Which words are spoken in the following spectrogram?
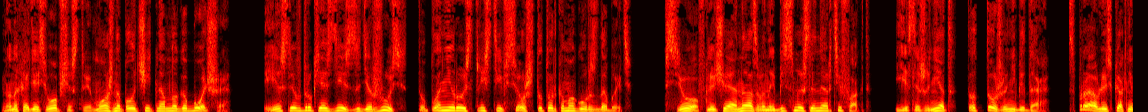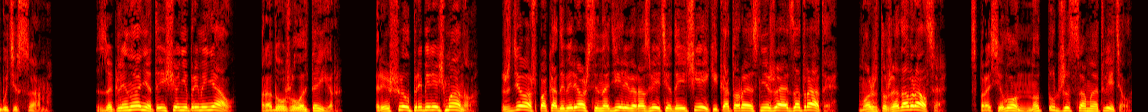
но находясь в обществе, можно получить намного больше. Если вдруг я здесь задержусь, то планирую стрясти все, что только могу раздобыть. Все, включая названный бессмысленный артефакт. Если же нет, то тоже не беда. Справлюсь как-нибудь и сам. «Заклинание ты еще не применял», — продолжил Альтаир. «Решил приберечь ману. Ждешь, пока доберешься на дереве развития до ячейки, которая снижает затраты. Может, уже добрался?» — спросил он, но тут же сам и ответил.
